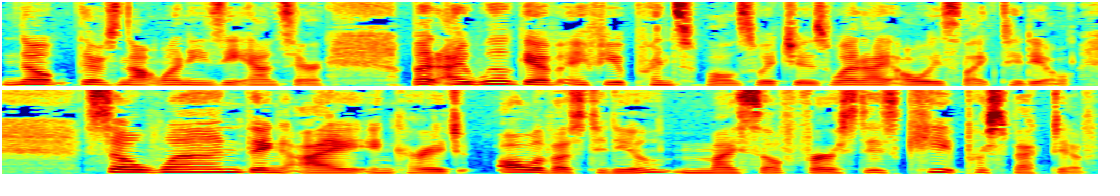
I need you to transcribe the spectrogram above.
nope, there's not one easy answer. But I will give a few principles, which is what I always like to do. So, one thing I encourage all of us to do, myself first, is keep perspective.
